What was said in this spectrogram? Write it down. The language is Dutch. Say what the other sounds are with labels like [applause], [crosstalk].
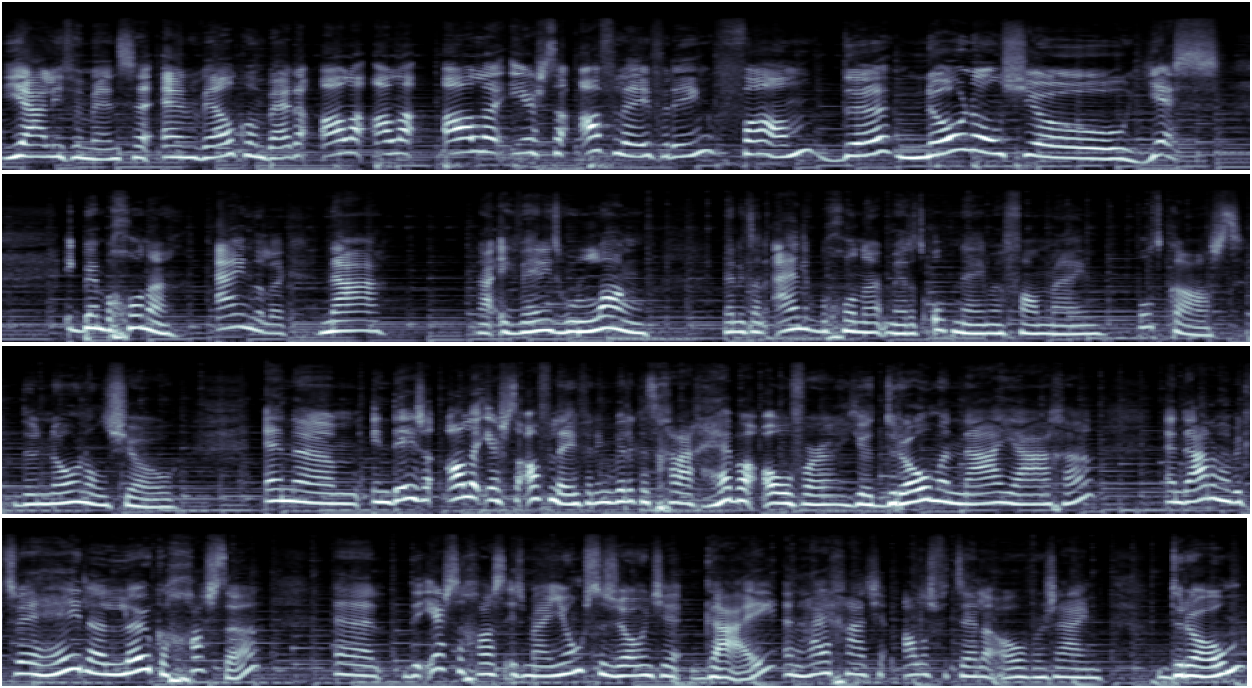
Ja, lieve mensen, en welkom bij de alle, alle, allereerste aflevering van de Nonon Show. Yes! Ik ben begonnen, eindelijk, na, nou, ik weet niet hoe lang, ben ik dan eindelijk begonnen met het opnemen van mijn podcast, de Nonon Show. En ehm, in deze allereerste aflevering wil ik het graag hebben over je dromen najagen. En daarom heb ik twee hele leuke gasten. En de eerste gast is mijn jongste zoontje Guy. En hij gaat je alles vertellen over zijn droom.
